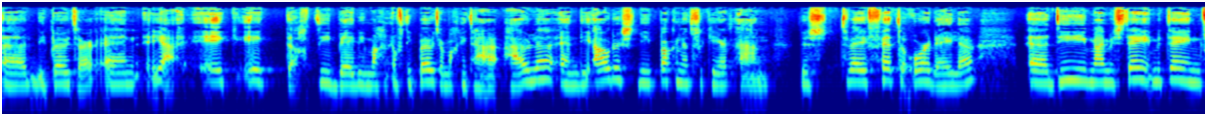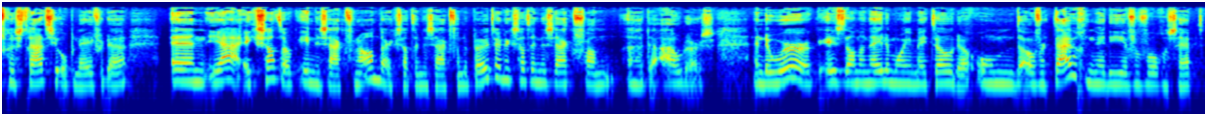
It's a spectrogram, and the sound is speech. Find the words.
uh, die peuter. En ja, ik, ik dacht, die baby mag, of die peuter mag niet huilen. En die ouders, die pakken het verkeerd aan. Dus twee vette oordelen, uh, die mij meteen frustratie opleverden. En ja, ik zat ook in de zaak van een ander. Ik zat in de zaak van de peuter en ik zat in de zaak van uh, de ouders. En de work is dan een hele mooie methode om de overtuigingen die je vervolgens hebt,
